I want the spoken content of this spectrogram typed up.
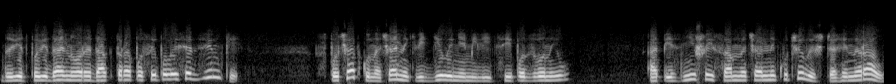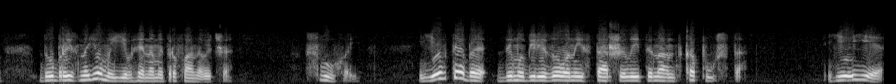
До відповідального редактора посипалися дзвінки. Спочатку начальник відділення міліції подзвонив, а пізніше й сам начальник училища, генерал, добрий знайомий Євгена Митрофановича. Слухай, є в тебе демобілізований старший лейтенант Капуста? Є, є.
